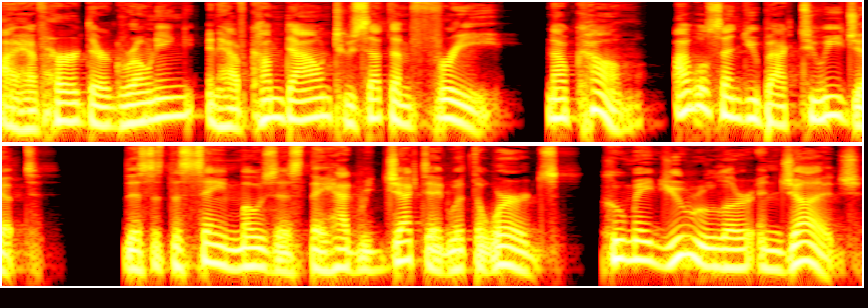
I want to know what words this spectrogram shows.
I have heard their groaning and have come down to set them free. Now come, I will send you back to Egypt. This is the same Moses they had rejected with the words, Who made you ruler and judge?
